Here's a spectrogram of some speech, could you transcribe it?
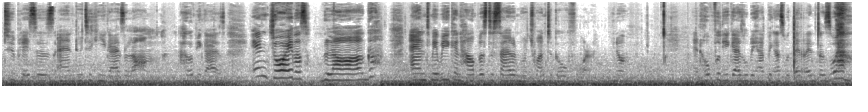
two places and we're taking you guys along. I hope you guys enjoy this vlog and maybe you can help us decide on which one to go for you know? And hopefully you guys will be helping us with the rent as well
